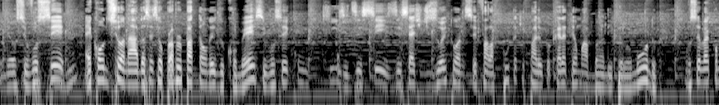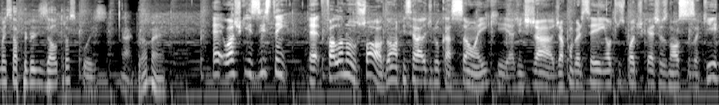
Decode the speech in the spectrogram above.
Entendeu? Se você Uhum. é condicionado a ser seu próprio patrão desde o começo, e você com 15, 16, 17, 18 anos, você fala, puta que pariu, que eu quero é ter uma banda aí pelo mundo, você vai começar a priorizar outras coisas. É, também. É, eu acho que existem. é, falando só, dá uma pincelada de educação aí, que a gente já, já conversei em outros podcasts nossos aqui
